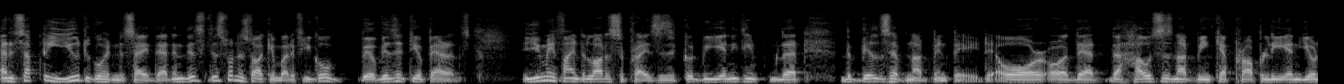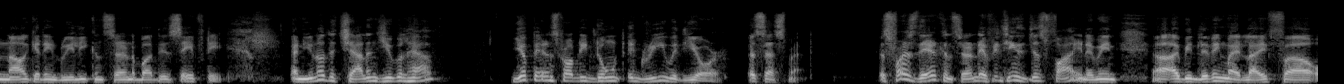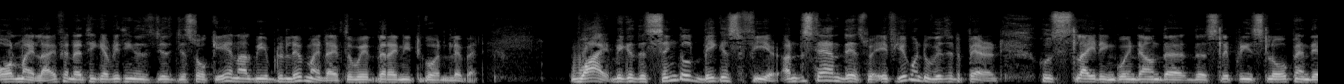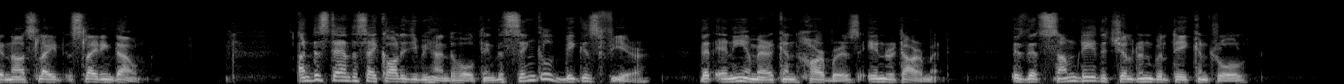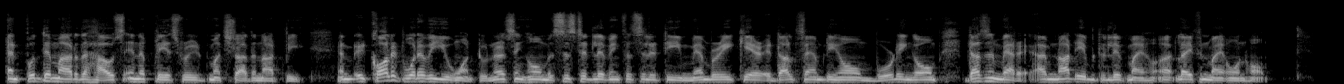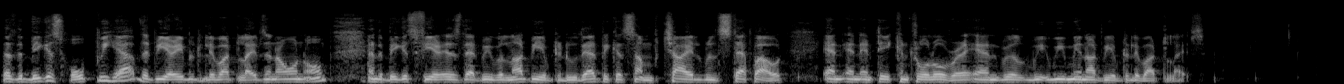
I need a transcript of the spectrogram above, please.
And it's up to you to go ahead and decide that. And this, this one is talking about if you go visit your parents, you may find a lot of surprises. It could be anything that the bills have not been paid or, or that the house is not being kept properly and you're now getting really concerned about their safety. And you know the challenge you will have? Your parents probably don't agree with your assessment. As far as they're concerned, everything is just fine. I mean, uh, I've been living my life uh, all my life, and I think everything is just, just okay, and I'll be able to live my life the way that I need to go and live it. Why? Because the single biggest fear, understand this, if you're going to visit a parent who's sliding, going down the, the slippery slope and they're now slide, sliding down, understand the psychology behind the whole thing. The single biggest fear that any American harbors in retirement is that someday the children will take control and put them out of the house in a place where you'd much rather not be. And call it whatever you want to nursing home, assisted living facility, memory care, adult family home, boarding home. Doesn't matter. I'm not able to live my uh, life in my own home. That's the biggest hope we have that we are able to live our lives in our own home. And the biggest fear is that we will not be able to do that because some child will step out and, and, and take control over and will we, we may not be able to live our lives.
